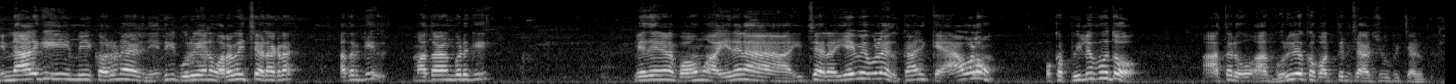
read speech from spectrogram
ఇన్నాళ్ళకి మీ కరుణ నీతికి గురువు అయిన వరం ఇచ్చాడు అక్కడ? అతనికి? మతాంగుడికి? ఏదైనా బహుమ ఏదైనా ఇచ్చారా? ఏమీ ఇవ్వలేదు. కానీ కేవలం ఒక పిలుపుతో అతడు ఆ గురువు యొక్క భక్తిని చాటి చూపించాడు.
